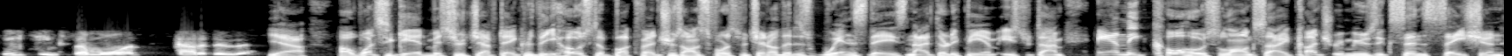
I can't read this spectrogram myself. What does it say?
teaching someone how to do that. Yeah. Uh, once again, Mr. Jeff Danker, the host of Buck Ventures on Sportsman Channel, that is Wednesdays, 9.30 p.m. Eastern Time, and the co-host alongside country music sensation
